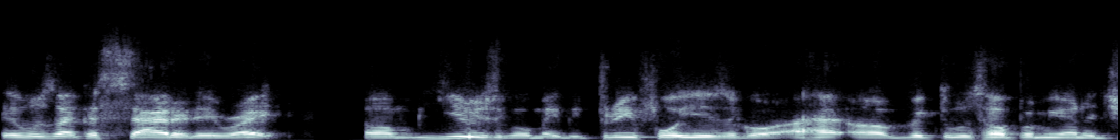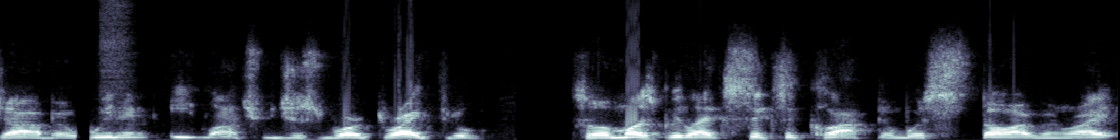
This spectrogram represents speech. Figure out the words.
it was like a Saturday, right? Um, years ago, maybe three, four years ago, I had uh, Victor was helping me on a job, and we didn't eat lunch. We just worked right through. So it must be like six o'clock, and we're starving, right?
